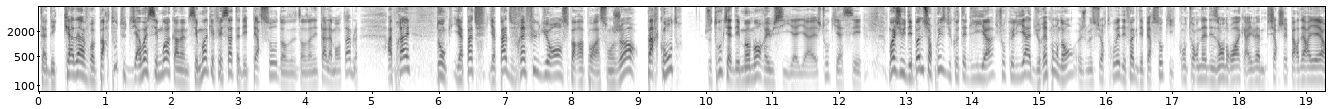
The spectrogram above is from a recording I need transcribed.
t'as des cadavres partout. Tu te dis ah ouais c'est moi quand même, c'est moi qui ai fait ça. T'as des persos dans, dans un état lamentable. Après, donc il y a pas de, a pas de vraie fulgurance par rapport à son genre. Par contre. Je trouve qu'il y a des moments réussis. Il y a- il y a- je trouve qu'il y a ces... Moi, j'ai eu des bonnes surprises du côté de l'IA. Je trouve que l'IA a du répondant. Je me suis retrouvé des fois avec des persos qui contournaient des endroits, qui arrivaient à me chercher par derrière.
